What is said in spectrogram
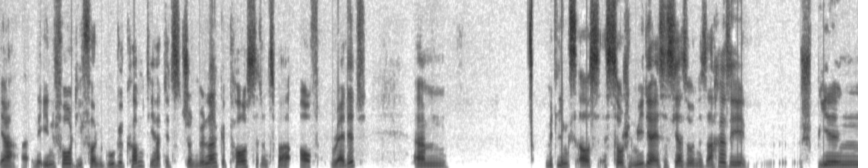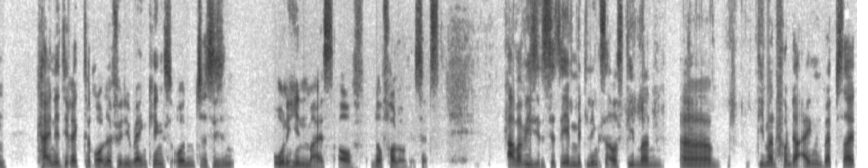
ja, eine Info, die von Google kommt. Die hat jetzt John Müller gepostet und zwar auf Reddit. Ähm, mit Links aus Social Media ist es ja so eine Sache. Sie spielen keine direkte Rolle für die Rankings und sie sind ohnehin meist auf No-Follow gesetzt. Aber wie sieht es jetzt eben mit Links aus, die man, äh, die man von der eigenen Website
